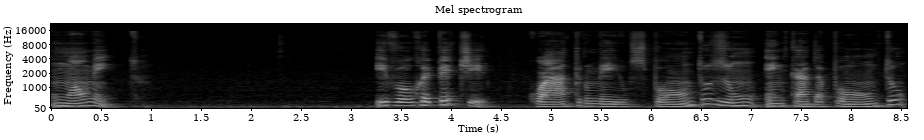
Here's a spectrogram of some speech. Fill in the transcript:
um aumento e vou repetir quatro meios pontos, um em cada ponto.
